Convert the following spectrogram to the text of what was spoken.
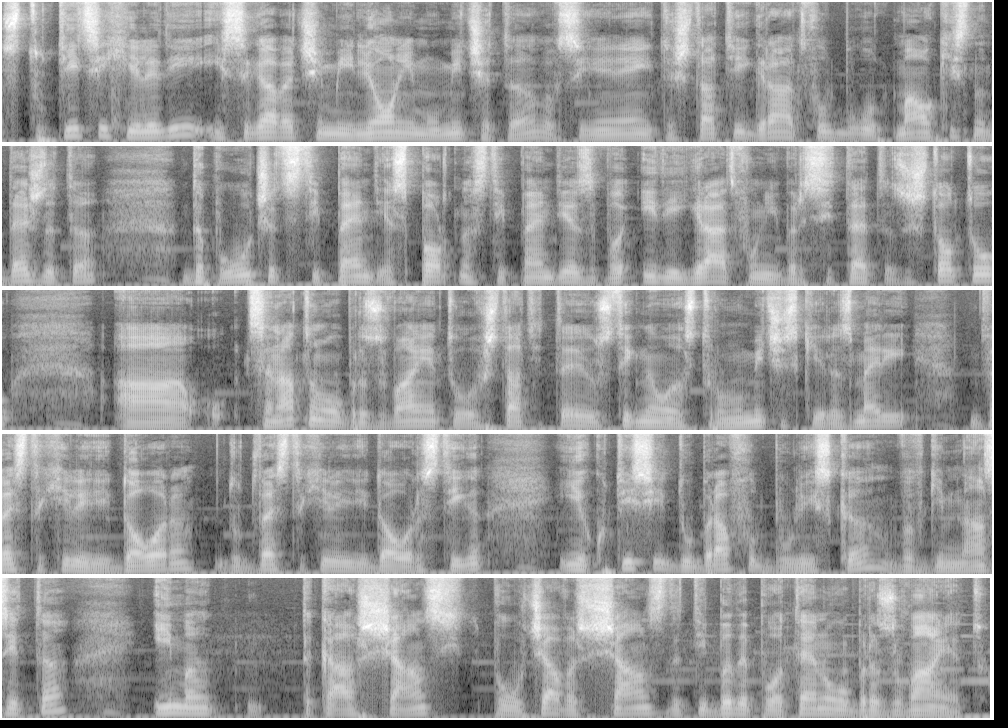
стотици хиляди и сега вече милиони момичета в Съединените щати играят футбол от малки с надеждата да получат стипендия, спортна стипендия и да играят в университета. Защото а, цената на образованието в щатите е достигнала астрономически размери 200 хиляди долара, до 200 хиляди долара стига. И ако ти си добра футболистка в гимназията, има така шанс, получаваш шанс да ти бъде платено образованието.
